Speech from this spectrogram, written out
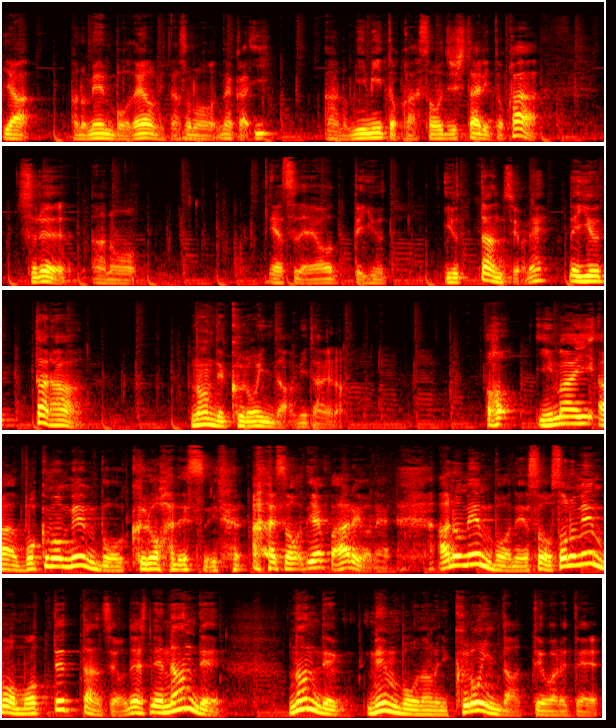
いや、あの、綿棒だよ、みたいな、その、なんか、い、あの、耳とか掃除したりとか、する、あの、やつだよって言言ったんですよね。で、言ったら、なんで黒いんだみたいな。あ、今井、あ、僕も綿棒黒派です、みたいな。あ、そう、やっぱあるよね。あの綿棒ね、そう、その綿棒持ってったんですよ。で、なんで、なんで綿棒なのに黒いんだって言われて、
